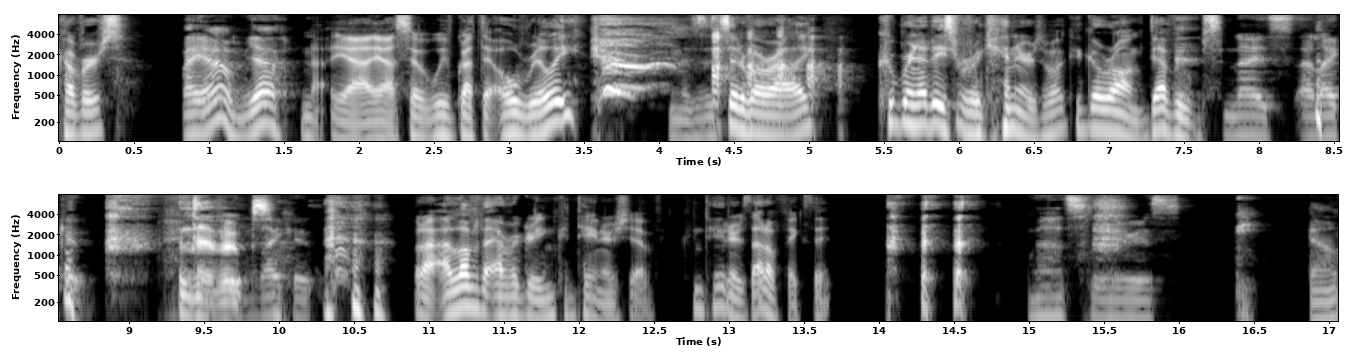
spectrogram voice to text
covers? I am yeah. No, yeah yeah. So we've got the oh really And this is instead of o'reilly kubernetes for beginners. What could go wrong? Devoops nice. I like it. DevOps. I like it. But I, I love the evergreen container ship. Containers, that'll fix it. that's hilarious. Yeah.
